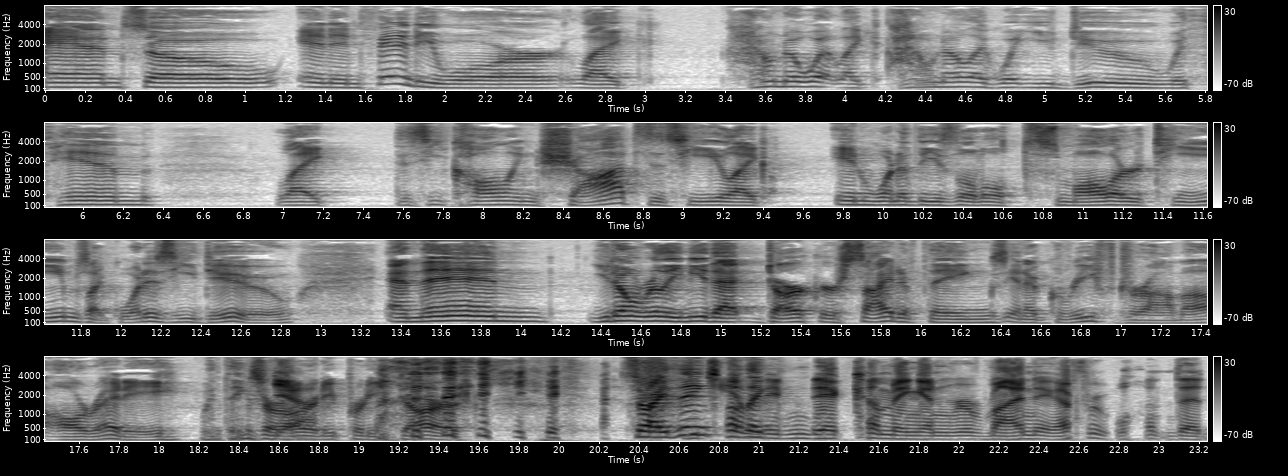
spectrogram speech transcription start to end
And so in Infinity War, like I don't know what like I don't know like what you do with him. Like, is he calling shots? Is he like in one of these little smaller teams? Like, what does he do? And then you don't really need that darker side of things in a grief drama already when things are yeah. already pretty dark. yeah. So I think like Nick coming and reminding everyone that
